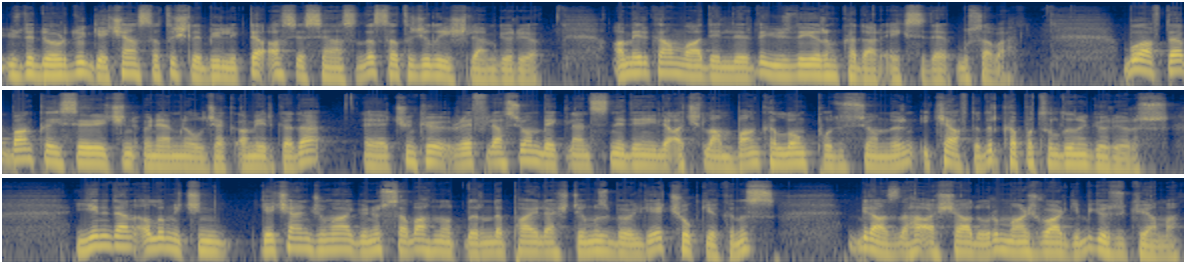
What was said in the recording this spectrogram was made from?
%4'ü geçen satışla birlikte Asya seansında satıcılı işlem görüyor. Amerikan vadelileri de yarım kadar ekside bu sabah. Bu hafta banka hisseleri için önemli olacak Amerika'da. E, çünkü reflasyon beklentisi nedeniyle açılan banka long pozisyonların iki haftadır kapatıldığını görüyoruz. Yeniden alım için geçen cuma günü sabah notlarında paylaştığımız bölgeye çok yakınız. Biraz daha aşağı doğru marj var gibi gözüküyor ama.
